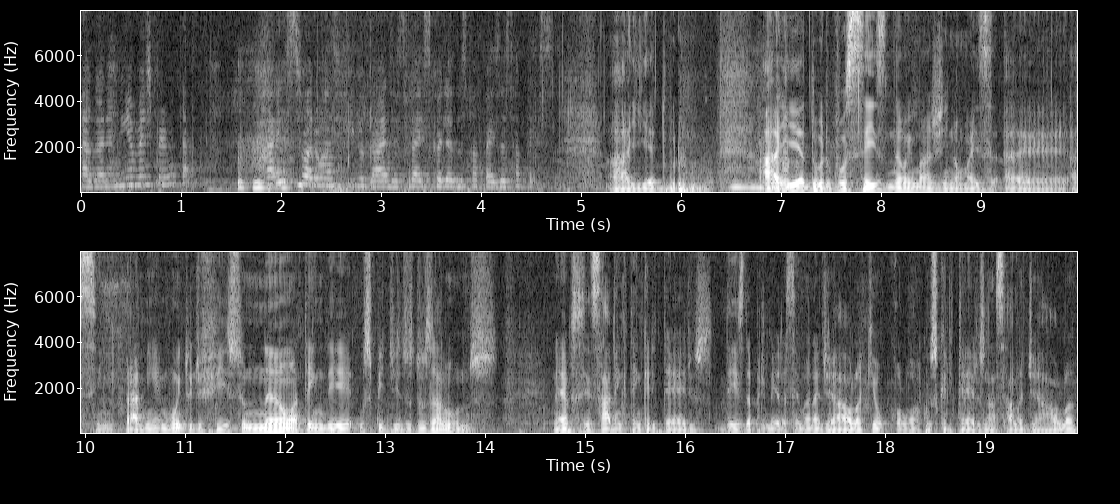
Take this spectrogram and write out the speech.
Agora é minha vez de perguntar. Quais foram as dificuldades para a escolha dos papéis dessa peça? Aí é duro. Aí é duro. Vocês não imaginam, mas é, assim, para mim é muito difícil não atender os pedidos dos alunos. Né? Vocês sabem que tem critérios, desde a primeira semana de aula que eu coloco os critérios na sala de aula.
